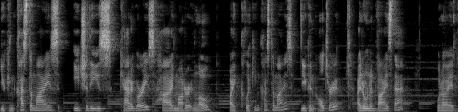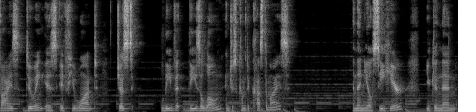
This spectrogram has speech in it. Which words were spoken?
You can customize each of these categories, high, moderate, and low, by clicking customize. You can alter it. I don't advise that. What I advise doing is if you want, just leave it, these alone and just come to customize. And then you'll see here, you can then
